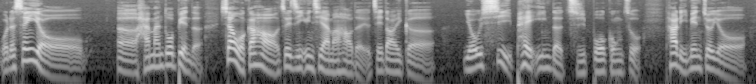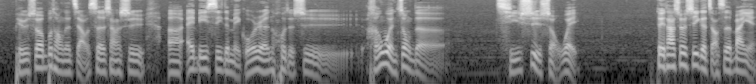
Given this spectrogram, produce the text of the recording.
我的声音有呃还蛮多变的，像我刚好最近运气还蛮好的，有接到一个。游戏配音的直播工作，它里面就有，比如说不同的角色，像是呃 A B C 的美国人，或者是很稳重的骑士守卫。对，他说是一个角色扮演，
